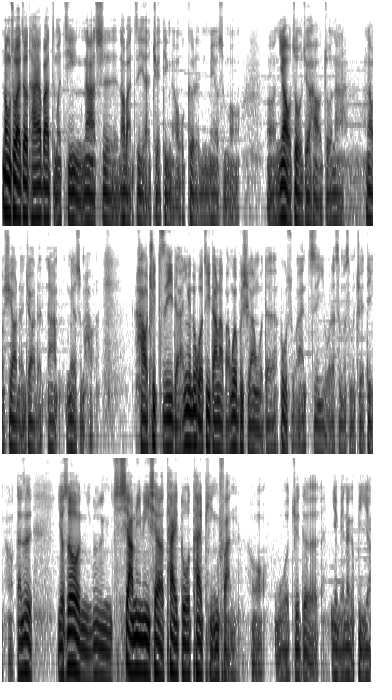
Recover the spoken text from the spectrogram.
弄出来之后，他要不要怎么经营，那是老板自己来决定的。我个人没有什么，呃，你要我做，我就好好做。那那我需要人就要人，那没有什么好，好去质疑的。因为如果自己当老板，我也不喜欢我的部署来质疑我的什么什么决定哈。但是有时候你你下命令下的太多太频繁哦，我觉得也没那个必要，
